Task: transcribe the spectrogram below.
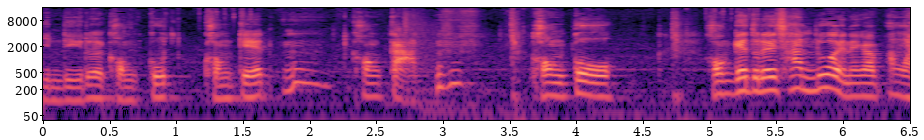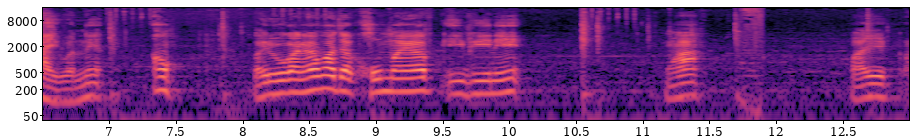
ยินดีด้วยของกุ๊ดของเกตของกาดของโก ของเกตตูเดชั่นด้วยนะครับ อะไรวันเนี้ยเอ้า ไปดูกันครับว่าจะคุ้มไหมครับ EP นี้ มาไปอีกไป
